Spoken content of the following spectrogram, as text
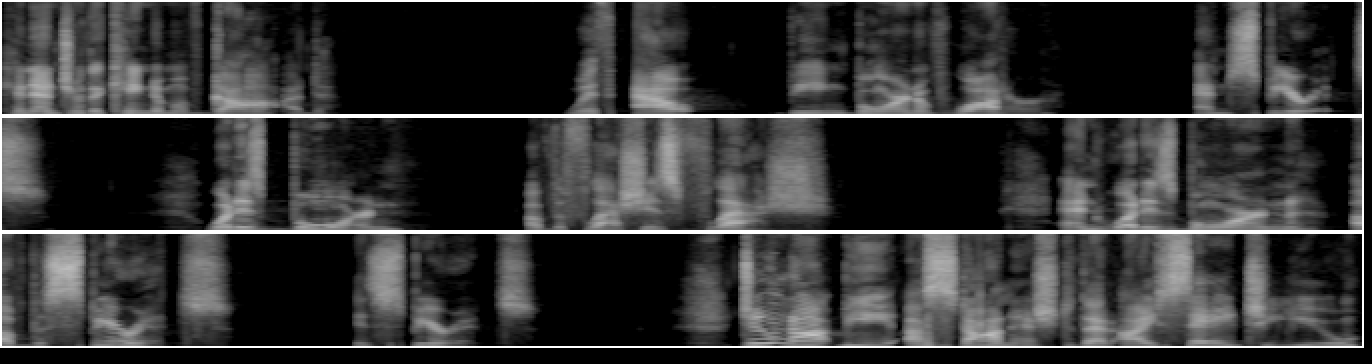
can enter the kingdom of God without being born of water and spirit. What is born of the flesh is flesh, and what is born of the Spirit is spirit. Do not be astonished that I say to you,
